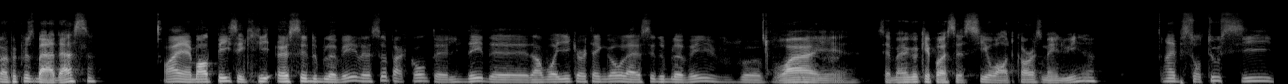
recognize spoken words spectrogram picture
un peu plus badass. là. Ouais, un mode-piece écrit ECW. Là. Ça, par contre, euh, l'idée de- d'envoyer Kurt Angle à ECW, je Ouais, et c'est bien un gars qui n'est pas associé au hardcore, c'est bien lui. Là. Ouais, puis surtout si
